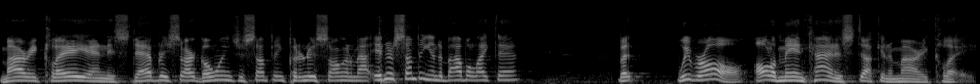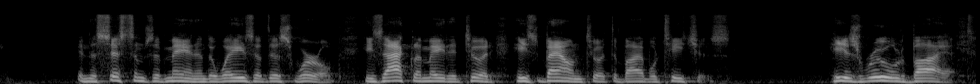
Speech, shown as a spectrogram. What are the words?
miry clay and established our goings or something, put a new song on the mouth. Isn't there something in the Bible like that? But we were all, all of mankind is stuck in a miry clay, in the systems of man and the ways of this world. He's acclimated to it, he's bound to it, the Bible teaches. He is ruled by it.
